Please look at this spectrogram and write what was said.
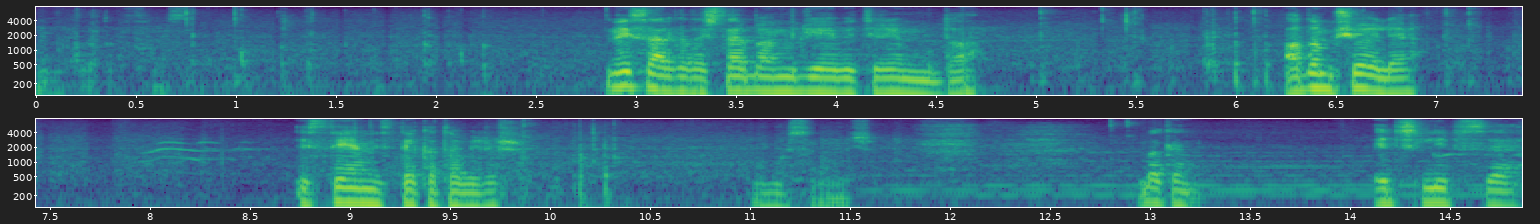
Bir dakika. Neyse arkadaşlar ben videoyu bitireyim burada. Adım şöyle. İsteyen istek atabilir. Bakın. Eclipse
